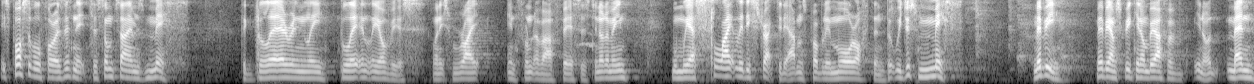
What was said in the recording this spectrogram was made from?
It's possible for us, isn't it, to sometimes miss the glaringly, blatantly obvious when it's right in front of our faces. Do you know what I mean? When we are slightly distracted, it happens probably more often, but we just miss. Maybe, maybe I'm speaking on behalf of, you know, men.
